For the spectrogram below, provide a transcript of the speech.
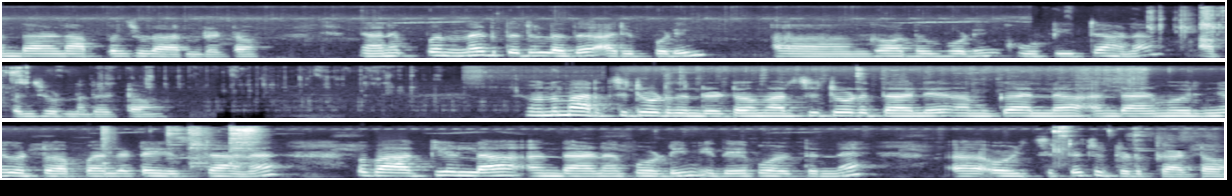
എന്താണ് അപ്പം ചൂടാറുണ്ട് കേട്ടോ. ഞാനിപ്പോൾ ഇന്ന് എടുത്തിട്ടുള്ളത് അരിപ്പൊടിയും ഗോതമ്പ് പൊടിയും കൂട്ടിയിട്ടാണ് അപ്പം ചുടുന്നത് കേട്ടോ. ഒന്ന് മറിച്ചിട്ട് കൊടുക്കുന്നുണ്ട് കേട്ടോ. മറിച്ചിട്ട് കൊടുത്താൽ നമുക്ക് നല്ല എന്താണ് മുരിഞ്ഞ് കിട്ടും. അപ്പോൾ നല്ല ടേസ്റ്റാണ് അപ്പോൾ ബാക്കിയുള്ള എന്താണ് പൊടിയും ഇതേപോലെ തന്നെ ഒഴിച്ചിട്ട് ചുട്ടെടുക്കുക കേട്ടോ.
